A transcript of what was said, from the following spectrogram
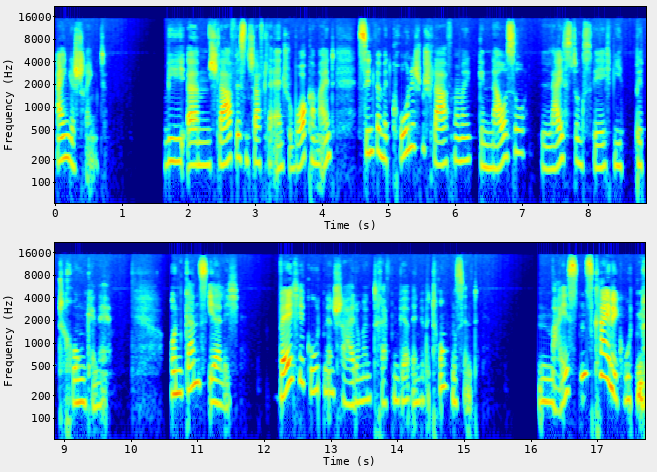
eingeschränkt. Wie ähm, Schlafwissenschaftler Andrew Walker meint, sind wir mit chronischem Schlafmangel genauso leistungsfähig wie Betrunkene. Und ganz ehrlich, welche guten Entscheidungen treffen wir, wenn wir betrunken sind? Meistens keine guten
